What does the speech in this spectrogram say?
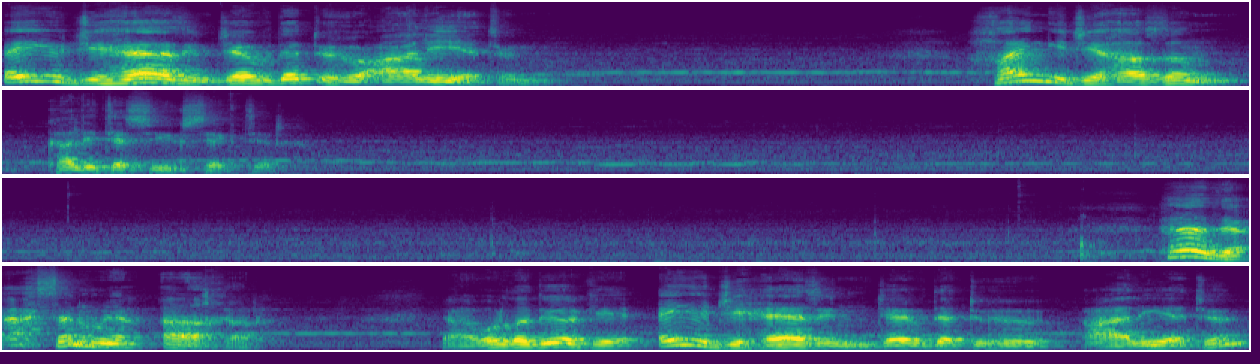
Eyyü cihazin cevdetuhu aliyetun. Hangi cihazın kalitesi yüksektir? Hâze ahsenu minel âkhar. Yani burada diyor ki eyyü cihazin cevdetuhu aliyetun.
